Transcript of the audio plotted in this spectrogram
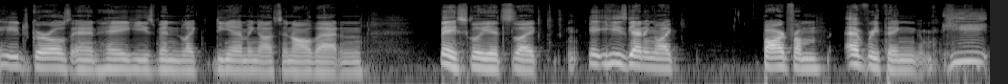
age girls, and hey, he's been like DMing us and all that, and basically it's like he's getting like barred from everything. He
